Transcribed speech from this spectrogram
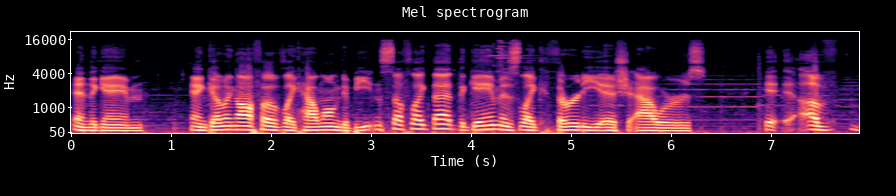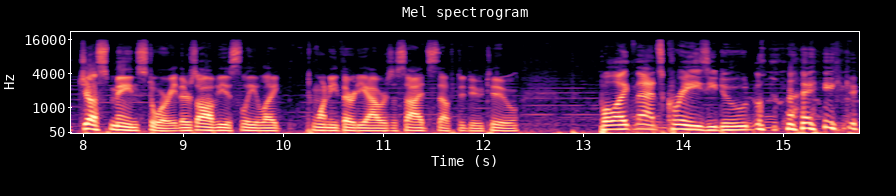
in the game. And going off of like how long to beat and stuff like that, the game is like 30-ish hours of just main story. There's obviously like 20 30 hours of side stuff to do too. But like that's crazy, dude. like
